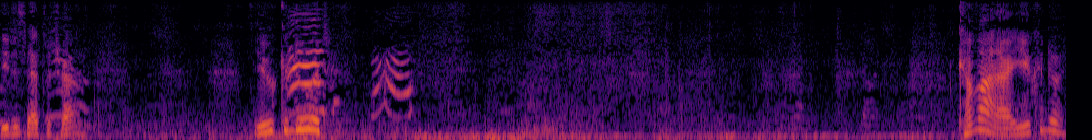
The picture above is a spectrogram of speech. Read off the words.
You just have to try. You can do it. Come on, all right, you can do it.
